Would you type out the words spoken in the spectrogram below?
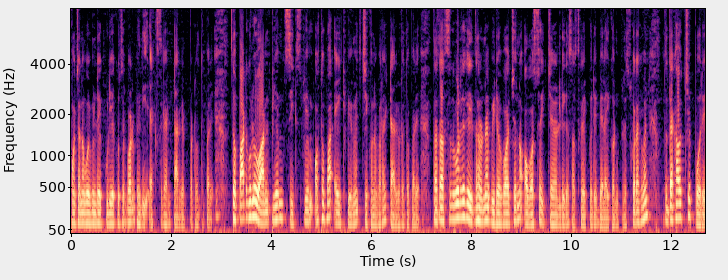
পঁচানব্বই মিডিলের কুড়ি একুশের পাট ভেরি এক্সেলেন্ট টার্গেট পাট হতে পারে। তো পাটগুলো ওয়ান পিএম সিক্স পিএম অথবা এইট পিএমের যে কোনো বেলায় টার্গেট হতে পারে। তা তার সাথে বলে দেখি এই ধরনের ভিডিও পাওয়ার জন্য অবশ্যই সাবস্ক্রাইব করে বেল আইকন প্রেস করে রাখবেন। তো দেখা হচ্ছে পরের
